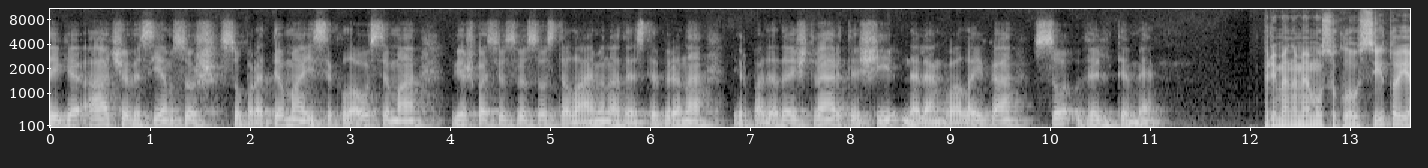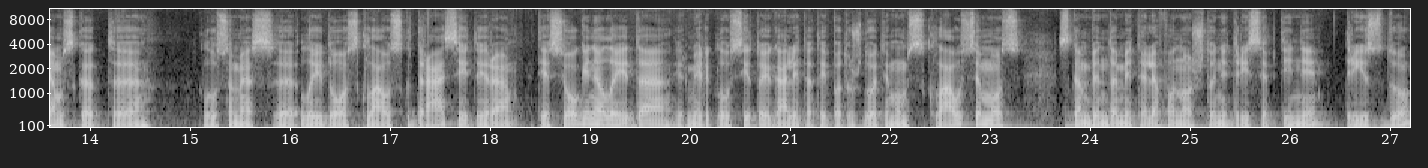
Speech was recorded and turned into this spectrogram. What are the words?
Taigi ačiū visiems už supratimą, įsiklausimą. Viešpas jūs visus te laimina, te stiprina ir padeda ištverti šį nelengvą laiką su viltimi. Primename mūsų klausytojams, kad Klausomės e, laidos Klausk drąsiai, tai yra tiesioginė laida ir mėly klausytojai galite taip pat užduoti mums klausimus, skambindami telefonu 837 32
